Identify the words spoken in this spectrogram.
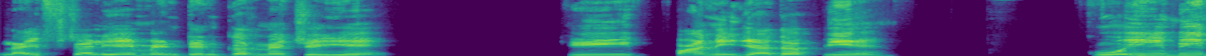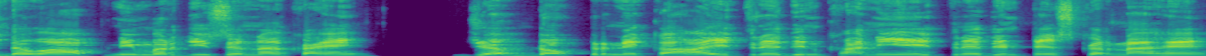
लाइफस्टाइल ये मेंटेन करना चाहिए कि पानी ज़्यादा पिए, कोई भी दवा अपनी मर्ज़ी से ना खाएँ। जब डॉक्टर ने कहा, इतने दिन खानी है, इतने दिन टेस्ट करना है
